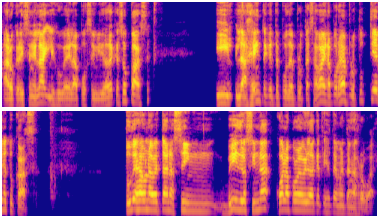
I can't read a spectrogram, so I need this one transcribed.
a lo que dicen el likelihood, la posibilidad de que eso pase y la gente que te puede explotar esa vaina. Por ejemplo, tú tienes tu casa. Tú dejas una ventana sin vidrio, sin nada. ¿Cuál es la probabilidad que se te metan a robar?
